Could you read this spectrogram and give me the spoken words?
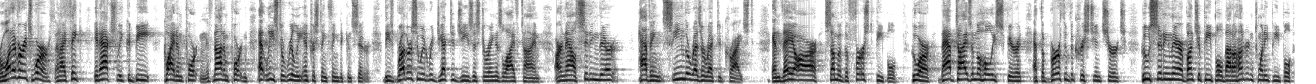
For whatever it's worth, and I think it actually could be quite important, if not important, at least a really interesting thing to consider. These brothers who had rejected Jesus during his lifetime are now sitting there having seen the resurrected Christ, and they are some of the first people who are baptized in the Holy Spirit at the birth of the Christian church. Who's sitting there? A bunch of people, about 120 people,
